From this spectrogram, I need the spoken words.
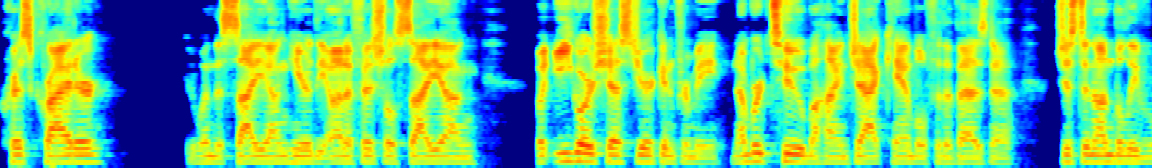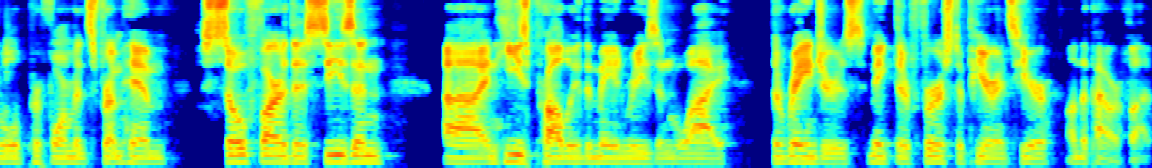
Chris Kreider could win the Cy Young here, the unofficial Cy Young. But Igor Shesterkin for me, number two behind Jack Campbell for the Vezina. just an unbelievable performance from him so far this season. Uh, and he's probably the main reason why the Rangers make their first appearance here on the Power Five.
